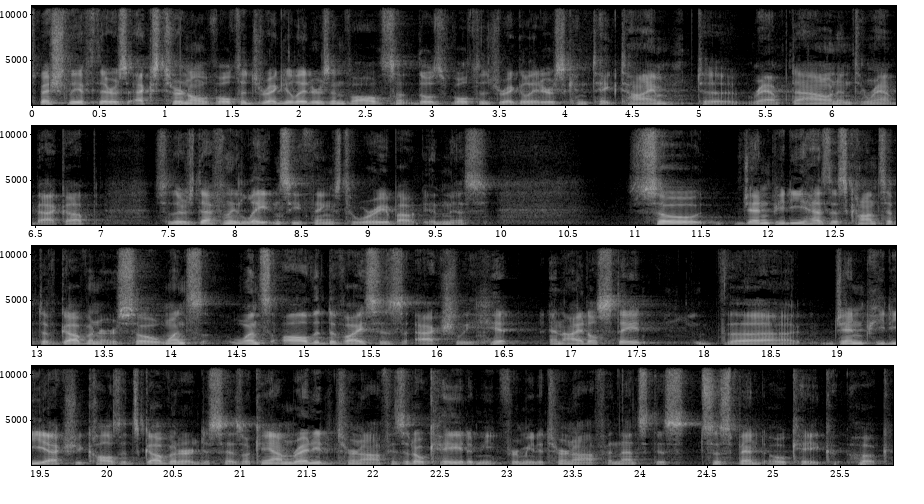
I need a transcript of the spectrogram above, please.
especially if there's external voltage regulators involved. So those voltage regulators can take time to ramp down and to ramp back up. So there's definitely latency things to worry about in this. So GenPD has this concept of governors. So once, once all the devices actually hit an idle state, the GenPD actually calls its governor and just says, okay, I'm ready to turn off. Is it okay to me, for me to turn off? And that's this suspend OK hook.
